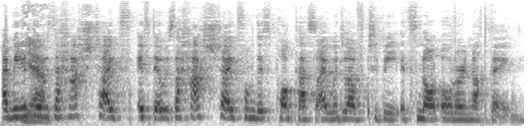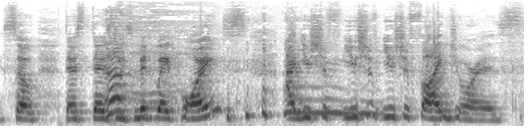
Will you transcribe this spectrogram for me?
I mean, if yeah. there was a hashtag, if there was a hashtag from this podcast, I would love to be. It's not all or nothing. So there's there's these midway points, and you should you should you should find yours.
